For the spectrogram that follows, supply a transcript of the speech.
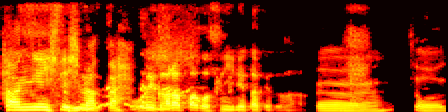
半減してしまった。俺ガラパゴスに入れたけどな。うん。そう。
